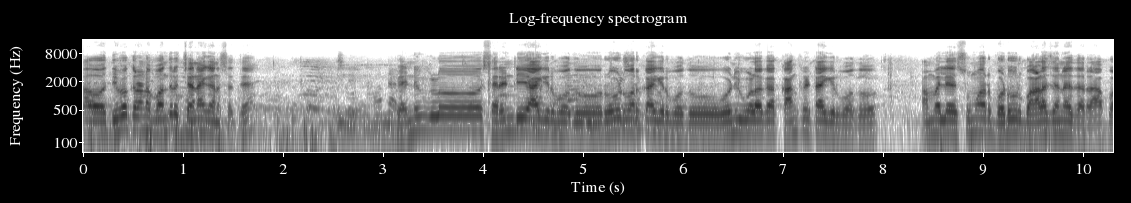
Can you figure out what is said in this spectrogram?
ಆ ದಿವಕರಣ ಬಂದರೆ ಚೆನ್ನಾಗಿ ಅನಿಸುತ್ತೆ. ಪೆಂಡಿಂಗ್ಗಳು ಚರಂಡಿ ಆಗಿರ್ಬೋದು ರೋಡ್ ವರ್ಕ್ ಆಗಿರ್ಬೋದು ಓಣಿಗೊಳಗೆ ಕಾಂಕ್ರೀಟ್ ಆಗಿರ್ಬೋದು ಆಮೇಲೆ ಸುಮಾರು ಬಡವ್ರು ಭಾಳ ಜನ ಇದ್ದಾರೆ ಆ ಬ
